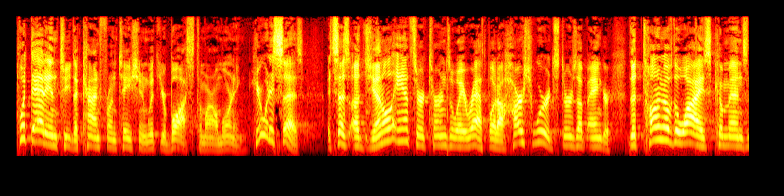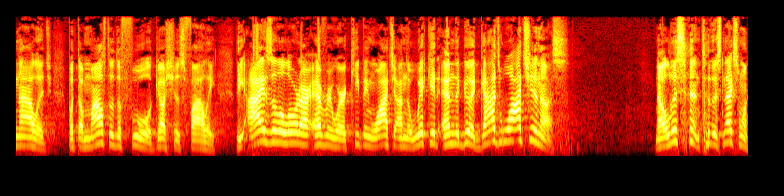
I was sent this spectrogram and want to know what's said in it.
Put that into the confrontation with your boss tomorrow morning. Hear what it says. It says, A gentle answer turns away wrath, but a harsh word stirs up anger. The tongue of the wise commends knowledge, but the mouth of the fool gushes folly. The eyes of the Lord are everywhere, keeping watch on the wicked and the good. God's watching us. Now, listen to this next one.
